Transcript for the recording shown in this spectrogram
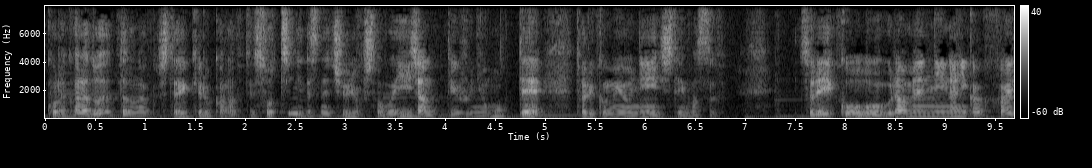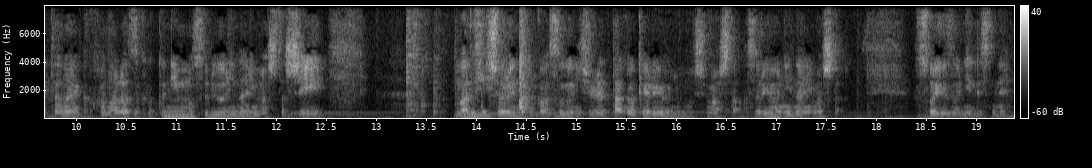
これからどうやったらなくしていけるかなって、そっちにですね、注力した方がいいじゃんっていうふうに思って取り組むようにしています。それ以降、裏面に何かが書いてないか必ず確認もするようになりましたし、マル秘書類なんかはすぐにシュレッダーかけるようにもしました。するようになりました。そういうふうにですね、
